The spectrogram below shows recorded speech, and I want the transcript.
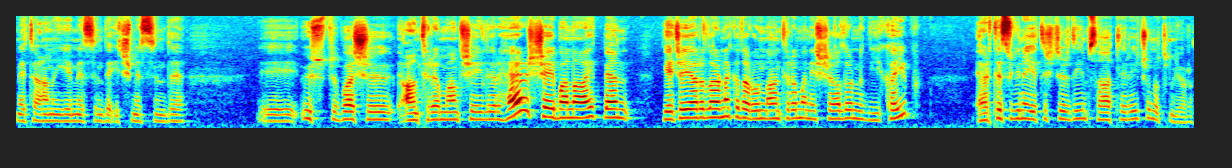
Metehanın yemesinde, içmesinde, e, üstü başı, antrenman şeyleri her şey bana ait. Ben gece yarılarına kadar onun antrenman eşyalarını yıkayıp ertesi güne yetiştirdiğim saatleri hiç unutmuyorum.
